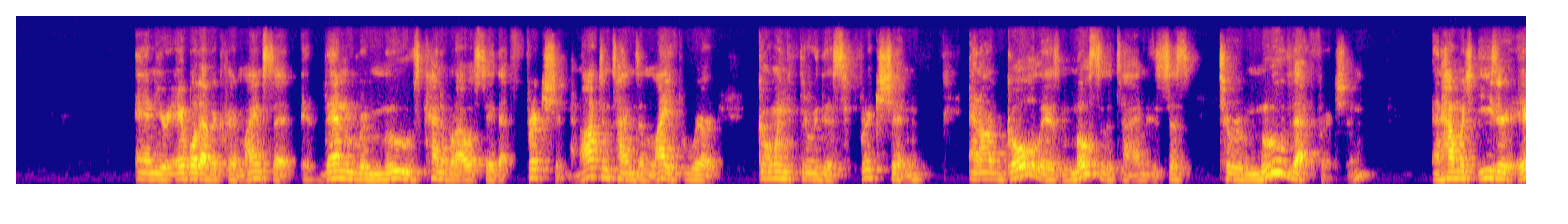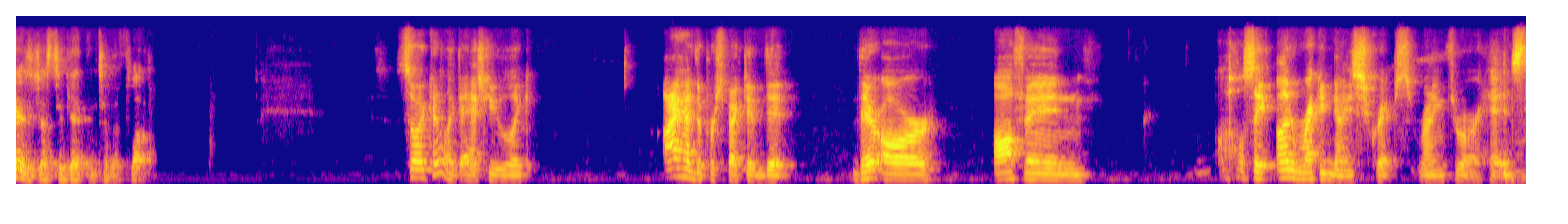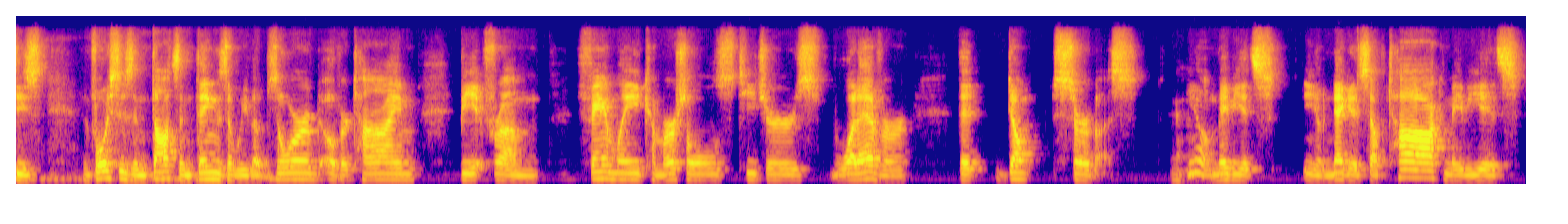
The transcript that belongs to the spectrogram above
and you're able to have a clear mindset, it then removes kind of what I would say that friction. And oftentimes in life, we're going through this friction. And our goal is most of the time is just to remove that friction and how much easier it is just to get into the flow. so I kind of like to ask you, like, I have the perspective that there are often, I'll say, unrecognized scripts running through our heads. These voices and thoughts and things that we've absorbed over time, be it from family, commercials, teachers, whatever, that don't serve us. Mm-hmm. You know, maybe it's you know negative self-talk, maybe it's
